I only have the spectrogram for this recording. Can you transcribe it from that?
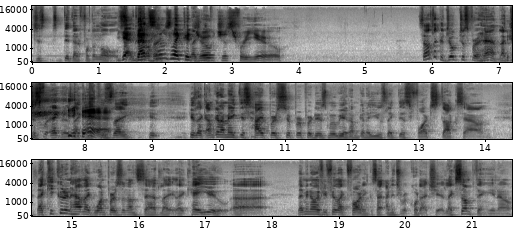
just did that for the lols. Yeah, that know? sounds like a like joke just for you. Sounds like a joke just for him, like just for Eggers. Like, Yeah. like he's like he, he's like I'm gonna make this hyper super produced movie and I'm gonna use like this fart stock sound. Like he couldn't have like one person on set like like hey you, uh, let me know if you feel like farting because I, I need to record that shit. Like something, you know.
